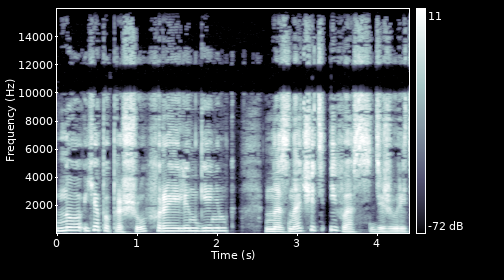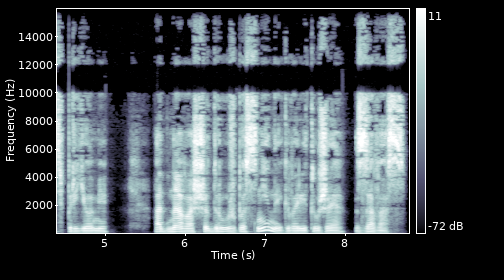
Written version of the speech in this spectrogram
но я попрошу, фрейлин Геннинг, назначить и вас дежурить в приеме. Одна ваша дружба с Ниной говорит уже за вас».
